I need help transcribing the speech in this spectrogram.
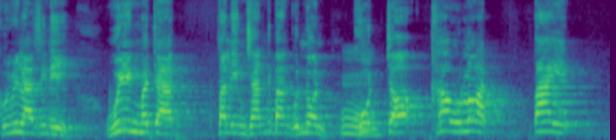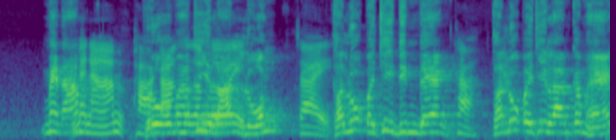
คุณวิลาสินีวิ่งมาจากตลิ่งชันที่บางขุนนนท์ขุดเจาะเข้าลอดใต้แม่น้ำแม่น้ำผ่าโผล่กลางมาเมืองที่เลลานยหลวง ใช่ ทะลุไปที่ดินแดง ค่ะทะลุไปที่รามคำแหง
